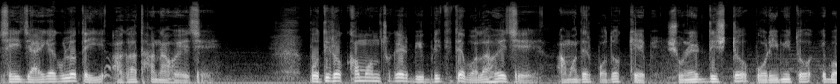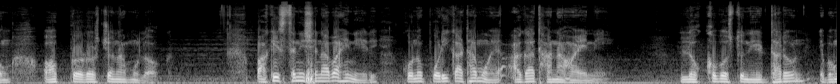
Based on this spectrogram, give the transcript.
সেই জায়গাগুলোতেই আঘাত হানা হয়েছে। প্রতিরক্ষা মন্ত্রকের বিবৃতিতে বলা হয়েছে, আমাদের পদক্ষেপ সুনির্দিষ্ট, পরিমিত এবং অপ্ররোচনামূলক। পাকিস্তানি সেনাবাহিনীর কোনো পরিকাঠামোয় আঘাত হানা হয়নি। লক্ষ্যবস্তু নির্ধারণ এবং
